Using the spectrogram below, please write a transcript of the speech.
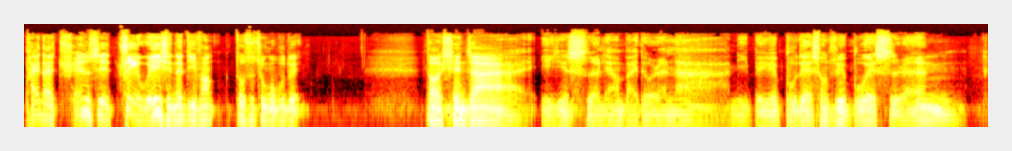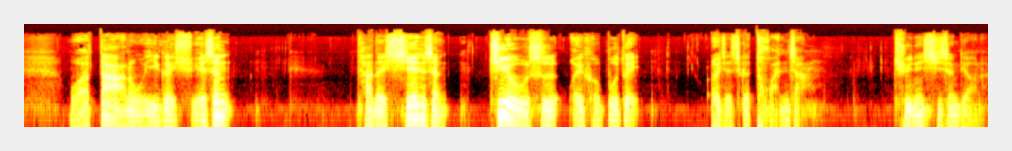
派在全世界最危险的地方都是中国部队。到现在已经死了两百多人了，你别以为部队送出去不会死人。我大陆一个学生，他的先生就是维和部队，而且是个团长。去年牺牲掉了，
